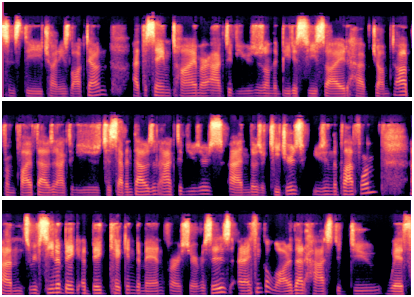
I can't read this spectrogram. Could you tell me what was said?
since the Chinese lockdown. At the same time, our active users on the B2C side have jumped up from 5,000 active users to 7,000 active users, and those are teachers using the platform. Um, so we've seen a big a big kick in demand for our services, and I think a lot of that has to do with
